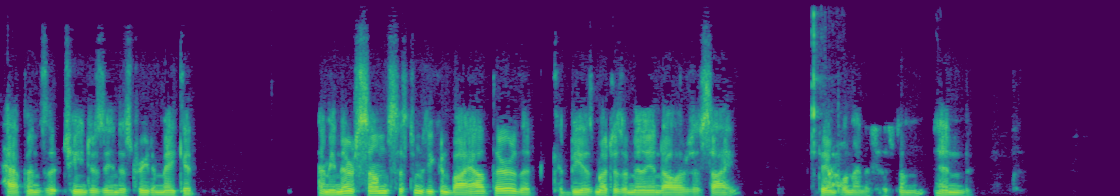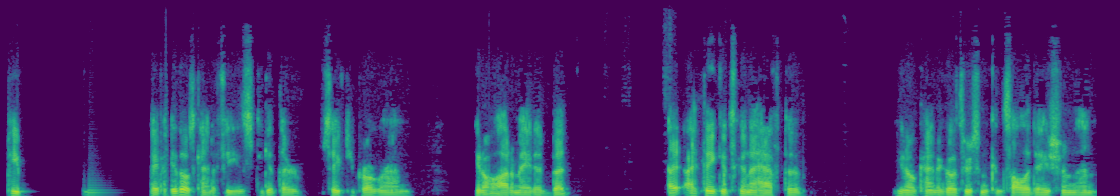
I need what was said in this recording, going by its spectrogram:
happens that changes the industry to make it i mean there's some systems you can buy out there that could be as much as a million dollars a site to implement a system and people pay those kind of fees to get their safety program, you know, automated. But I, I think it's going to have to, you know, kind of go through some consolidation and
